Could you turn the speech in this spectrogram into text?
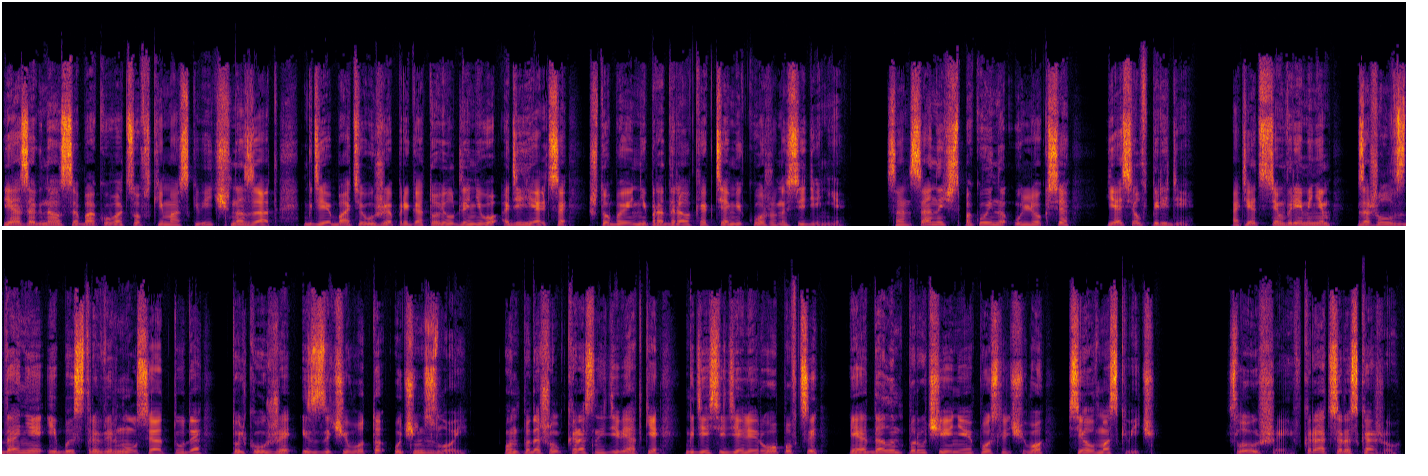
Я загнал собаку в отцовский москвич назад, где батя уже приготовил для него одеяльце, чтобы не продрал когтями кожу на сиденье. Сансаныч спокойно улегся, я сел впереди. Отец тем временем зашел в здание и быстро вернулся оттуда, только уже из-за чего-то очень злой. Он подошел к красной девятке, где сидели роповцы, и отдал им поручение, после чего сел в москвич. «Слушай, вкратце расскажу», –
